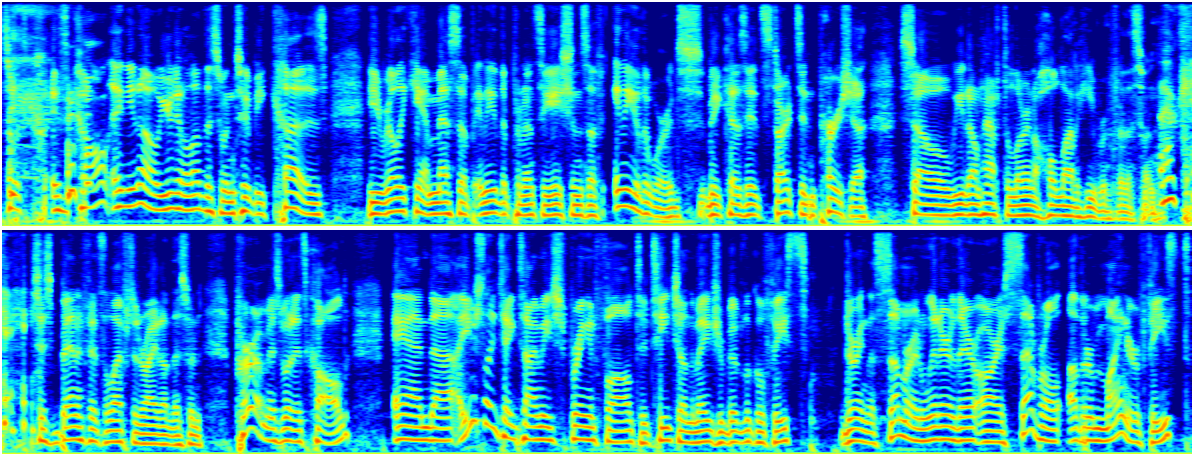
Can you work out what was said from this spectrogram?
So it's, it's called, and you know, you're going to love this one too because you really can't mess up any of the pronunciations of any of the words because it starts in Persia. So you don't have to learn a whole lot of Hebrew for this one. Okay. Just benefits left and right on this one. Purim is what it's called. And uh, I usually take time each spring and fall to teach on the major biblical feasts. During the summer and winter, there are several other minor feasts.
